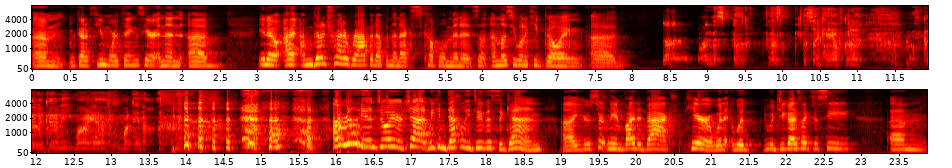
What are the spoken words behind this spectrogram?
Um, we've got a few more things here, and then uh, you know I, I'm going to try to wrap it up in the next couple of minutes, unless you want to keep going. Uh, no, no, that's, that's, that's okay. I've got to I've got to go and eat my uh, my dinner. I really enjoy your chat. We can definitely do this again. Uh, you're certainly invited back here. Would would would you guys like to see? um,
